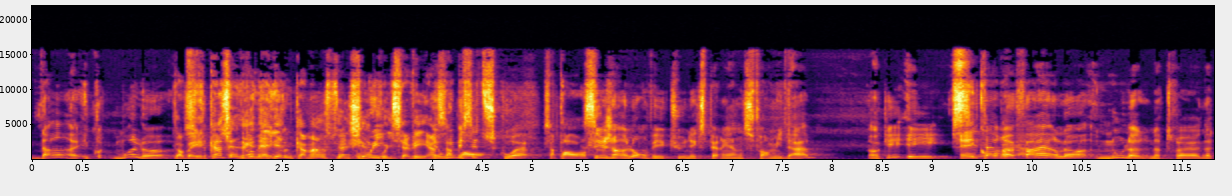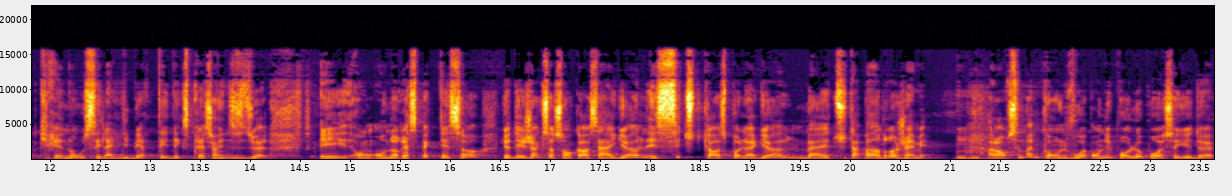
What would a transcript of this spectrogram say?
dans... euh, écoute, moi, là... Non, ben, quand non, l'adrénaline mais écoute, commence le chef, oui, vous le savez, hein, Eh ça oui, mais part. sais-tu quoi? Ça part, Ces gens-là ont vécu une expérience formidable. OK? Et c'est à refaire, là, nous, notre, notre créneau, c'est la liberté d'expression individuelle. Et on, on a respecté ça. Il y a des gens qui se sont cassés la gueule, et si tu te casses pas la gueule, ben, tu t'apprendras jamais. Alors, c'est de même qu'on le voit. On n'est pas là pour essayer de,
